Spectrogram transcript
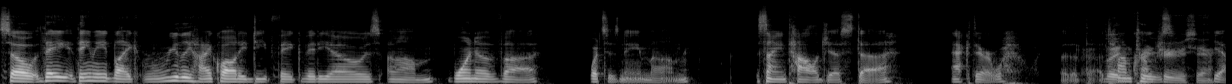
so they they made like really high quality deep fake videos. Um, one of uh, what's his name? Um, the Scientologist uh, actor, wh- what was it, uh, Tom Cruise. yeah Yeah.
